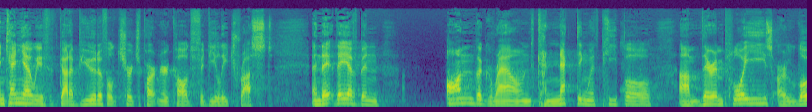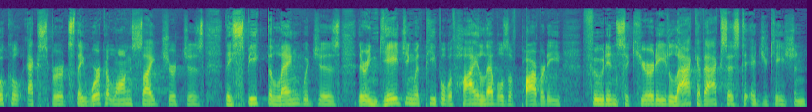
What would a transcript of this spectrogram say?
In Kenya, we've got a beautiful church partner called Fideli Trust, and they, they have been on the ground connecting with people. Um, their employees are local experts. They work alongside churches. They speak the languages. They're engaging with people with high levels of poverty, food insecurity, lack of access to education,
